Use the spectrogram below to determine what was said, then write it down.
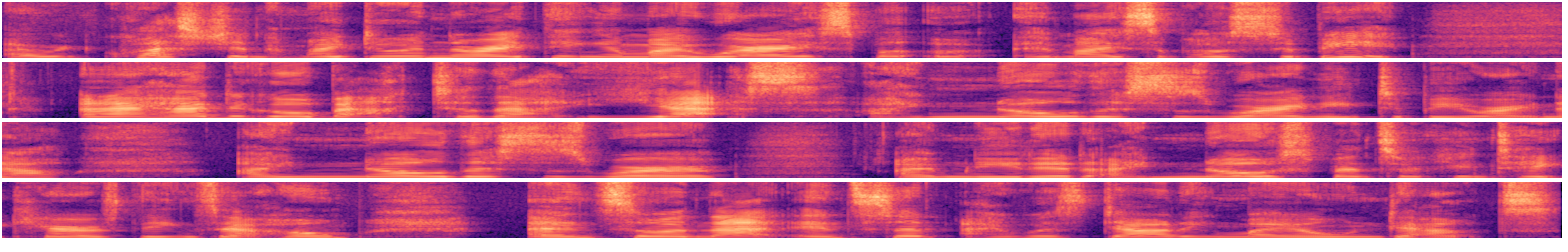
I would question, am I doing the right thing? Am I where I sp- am I supposed to be? And I had to go back to that. Yes, I know this is where I need to be right now. I know this is where I'm needed. I know Spencer can take care of things at home. And so in that instant, I was doubting my own doubts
